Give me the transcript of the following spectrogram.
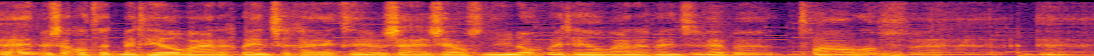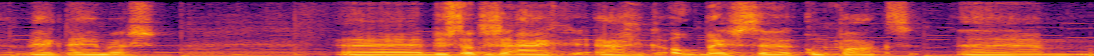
Dus altijd met heel weinig mensen gewerkt. we zijn zelfs nu nog met heel weinig mensen. We hebben twaalf uh, uh, werknemers. Uh, dus dat is eigenlijk, eigenlijk ook best compact. Ehm,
